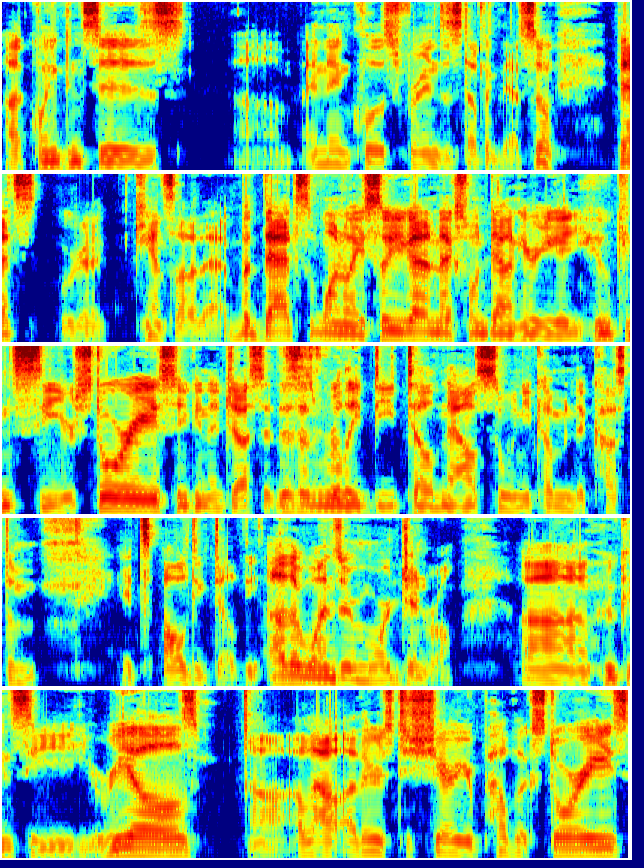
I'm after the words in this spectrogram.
Acquaintances um, and then close friends and stuff like that. So that's, we're going to cancel out of that. But that's one way. So you got a next one down here. You get who can see your story. So you can adjust it. This is really detailed now. So when you come into custom, it's all detailed. The other ones are more general. Uh, who can see your reels, uh, allow others to share your public stories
